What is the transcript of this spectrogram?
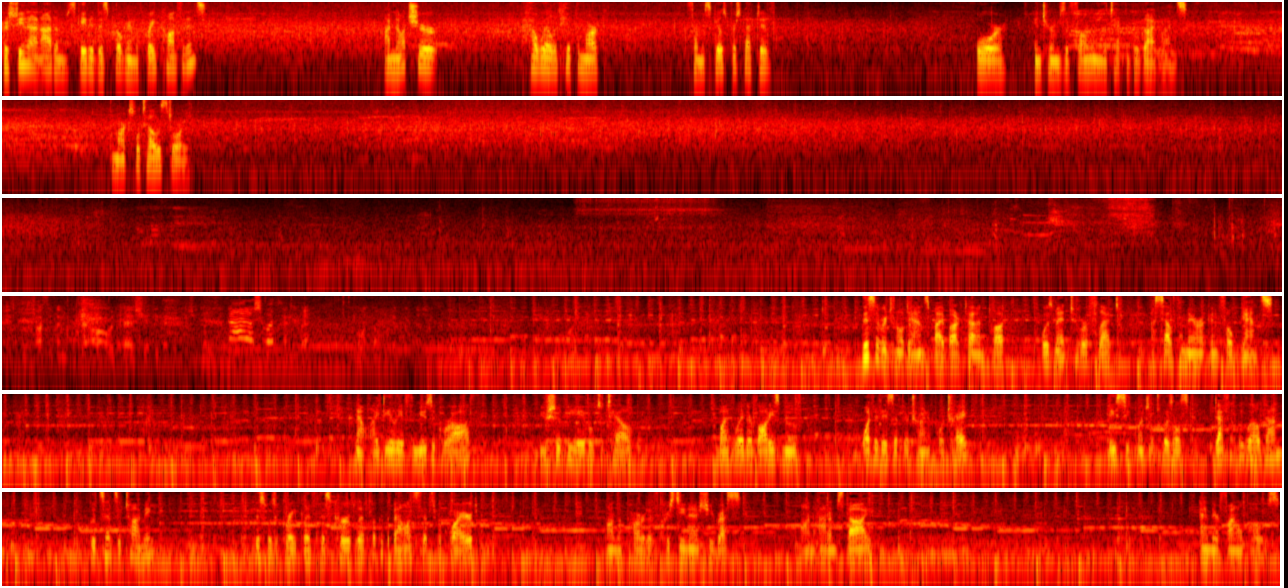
Krisztina and Adam skated this program with great confidence. I'm not sure how well it hit the mark from a skills perspective or in terms of following the technical guidelines. The marks will tell the story. This original dance by Barta and Toth was meant to reflect a South American folk dance. Now, ideally, if the music were off, you should be able to tell by the way their bodies move what it is that they're trying to portray. These sequential twizzles, definitely well done. Good sense of timing. This was a great lift, this curve lift. Look at the balance that's required on the part of Krisztina as she rests on Adam's thigh. And their final pose.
